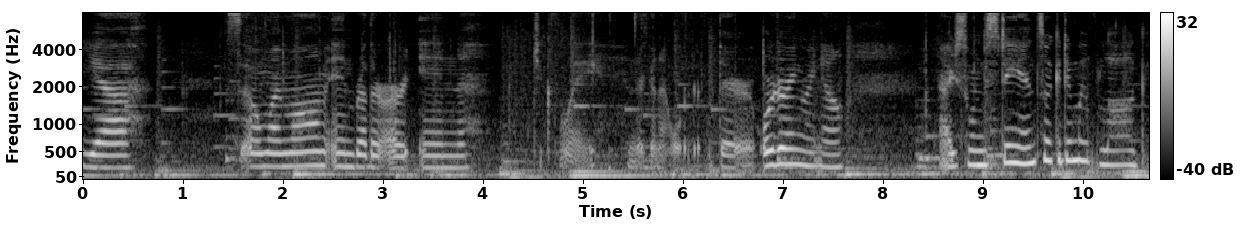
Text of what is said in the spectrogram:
yeah. So my mom and brother are in Chick-fil-A and they're gonna order. They're ordering right now. I just wanted to stay in so I could do my vlog.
